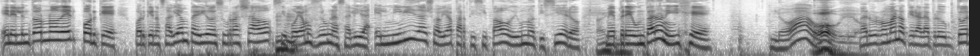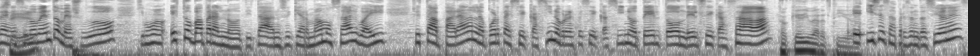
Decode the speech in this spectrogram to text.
en el entorno de él. ¿Por qué? Porque nos habían pedido de subrayado si podíamos hacer una salida. En mi vida yo había participado de un noticiero. Ay, Me no. preguntaron y dije. Lo hago. Obvio. Maru Romano, que era la productora en Sí. ese momento, me ayudó. Dijimos, bueno, esto va para el Noti, ta, no sé qué, armamos algo ahí. Yo estaba parada en la puerta de ese casino, pero una especie de casino, hotel, todo donde él se casaba. No, qué divertido. Eh, hice esas presentaciones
